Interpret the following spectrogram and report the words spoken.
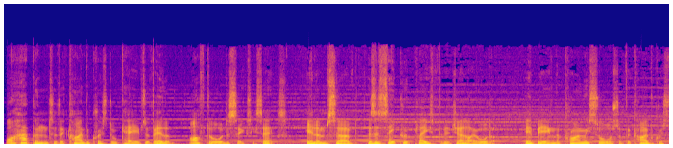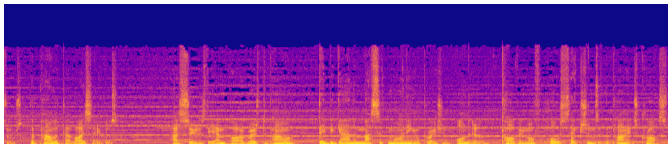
What happened to the Kyber Crystal Caves of Ilum after Order 66? Ilum served as a sacred place for the Jedi Order, it being the primary source of the Kyber crystals that powered their lightsabers. As soon as the Empire rose to power, they began a massive mining operation on Ilum, carving off whole sections of the planet's crust.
